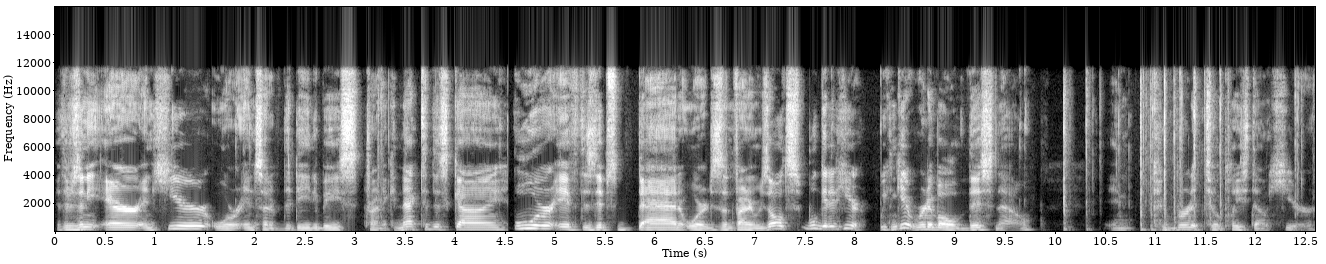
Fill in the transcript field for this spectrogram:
If there's any error in here or inside of the database trying to connect to this guy, or if the zip's bad or doesn't find any results, we'll get it here. We can get rid of all this now and convert it to a place down here.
